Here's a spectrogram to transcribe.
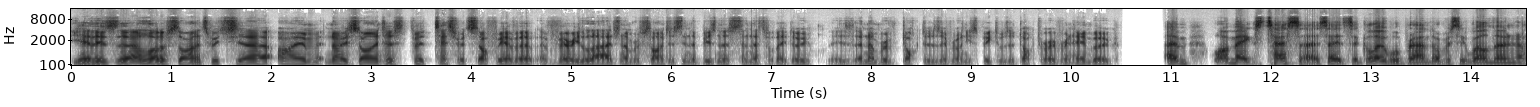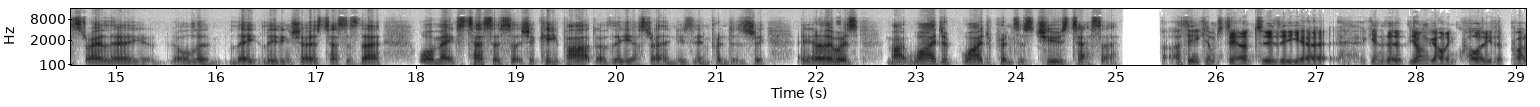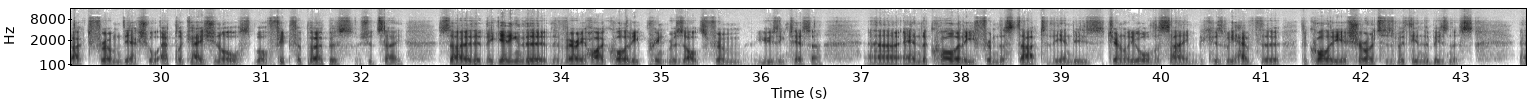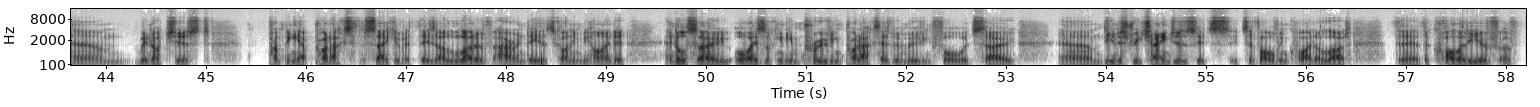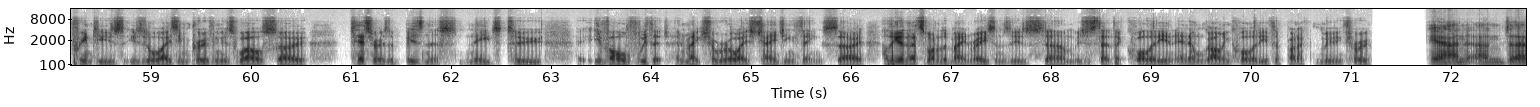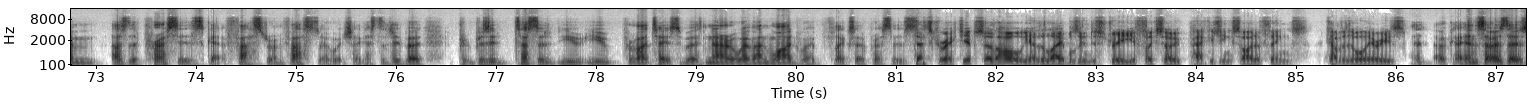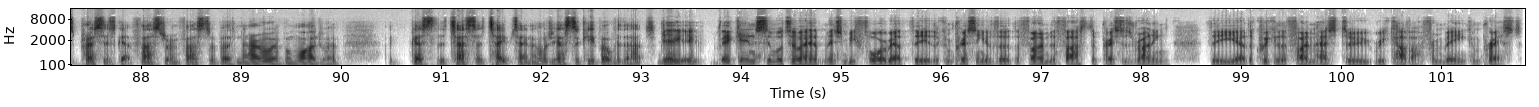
Yeah, there's uh, a lot of science, which uh, I'm no scientist, but tesa itself, we have a, a, very large number of scientists in the business, and that's what they do. There's a number of doctors. Everyone you speak to is a doctor over in Hamburg. Um, what makes tesa, so it's a global brand, obviously well known in Australia, all the leading shows, tesa's there. What makes tesa such a key part of the Australian New Zealand print industry? In other words, Mike, why do, why do printers choose tesa? I think it comes down to the uh, again the, the ongoing quality of the product from the actual application or well fit for purpose, I should say, so that they're getting the, the very high quality print results from using tesa, uh, and the quality from the start to the end is generally all the same because we have the the quality assurances within the business. Um, we're not just pumping out products for the sake of it. There's a lot of R and D that's gone in behind it, and also always looking at improving products as we're moving forward. So um, the industry changes; it's it's evolving quite a lot. the The quality of, of print is is always improving as well. So tesa as a business needs to evolve with it and make sure we're always changing things. So I think that that's one of the main reasons is um, is just that, that quality and, and ongoing quality of the product moving through. Yeah, and and um, as the presses get faster and faster, which I guess they do, but tesa, you you provide tapes to both narrow web and wide web flexo presses. That's correct. Yep. So the whole, you know, the labels industry, your flexo packaging side of things covers all areas. And, okay, and so as those presses get faster and faster, both narrow web and wide web, I guess the tesa tape technology has to keep up with that. Yeah, it, again, similar to I mentioned before about the, the compressing of the, the foam, the faster the press is running, the uh, the quicker the foam has to recover from being compressed.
